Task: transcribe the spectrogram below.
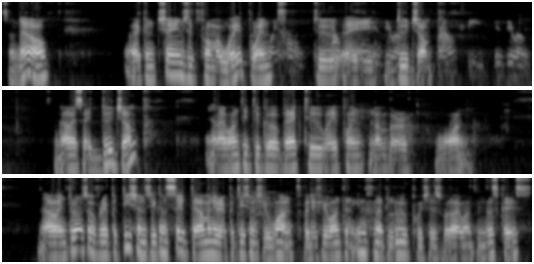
So now I can change it from a waypoint to a do jump. So now I say do jump and I want it to go back to waypoint number one. Now in terms of repetitions, you can set how many repetitions you want, but if you want an infinite loop, which is what I want in this case,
